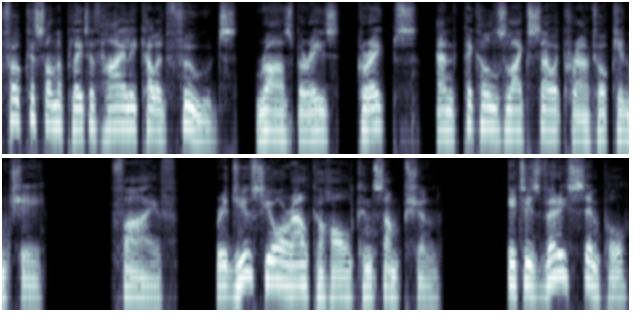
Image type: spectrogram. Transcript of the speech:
Focus on a plate of highly colored foods, raspberries, grapes, and pickles like sauerkraut or kimchi. 5. Reduce your alcohol consumption. It is very simple,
